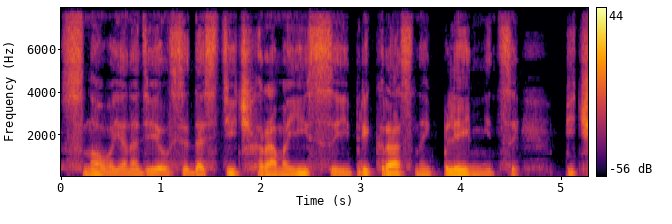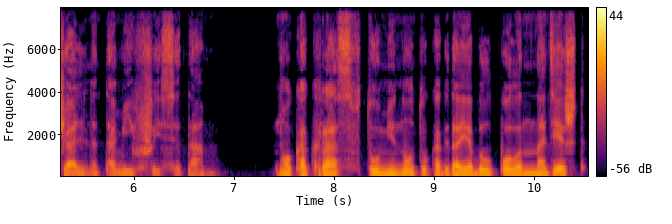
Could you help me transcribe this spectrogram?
Снова я надеялся достичь храма Иссы и прекрасной пленницы, печально томившейся там. Но как раз в ту минуту, когда я был полон надежд,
